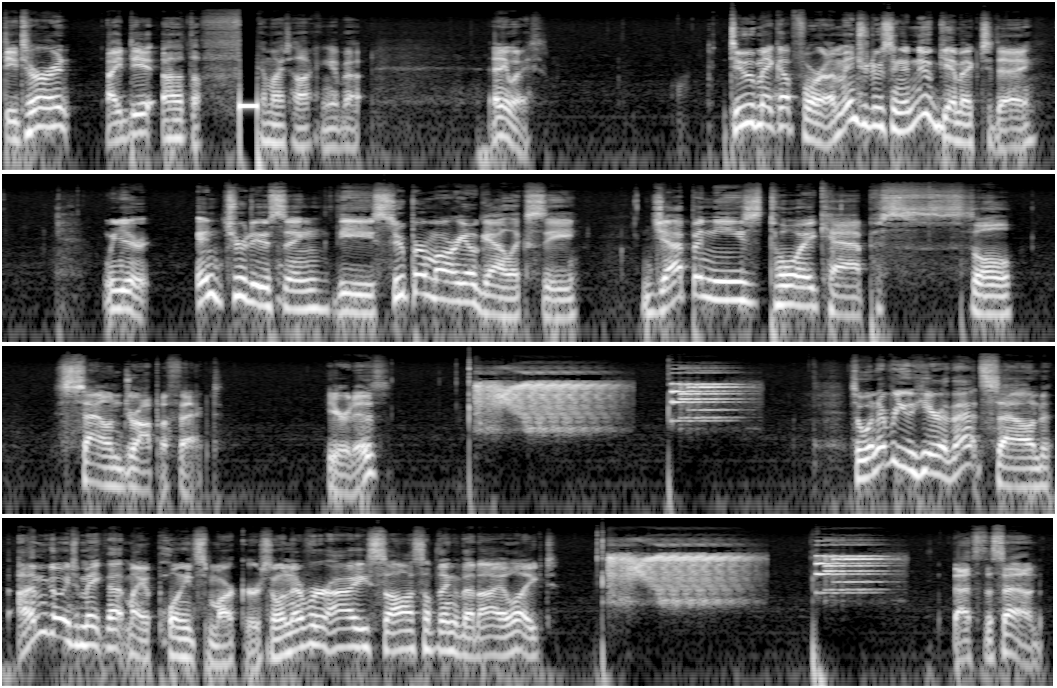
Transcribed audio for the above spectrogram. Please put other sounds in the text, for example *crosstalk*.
deterrent idea. Uh, what the f am I talking about? Anyways, to make up for it, I'm introducing a new gimmick today. We are introducing the Super Mario Galaxy Japanese toy capsule sound drop effect. Here it is. So whenever you hear that sound, I'm going to make that my points marker. So whenever I saw something that I liked, that's the sound.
